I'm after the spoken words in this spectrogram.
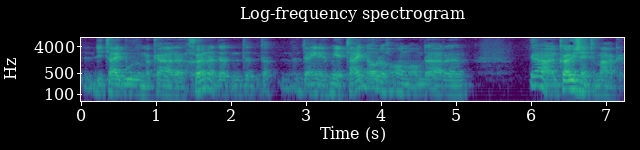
die tijd moeten we elkaar eh, gunnen. Dat, dat, dat, de ene heeft meer tijd nodig om, om daar eh, ja, een keuze in te maken.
